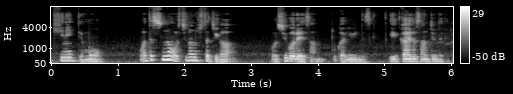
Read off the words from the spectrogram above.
聞きに行っても、私の後ろの人たちが、守護霊さんとか言うんですけど、ガイドさんって言うんだけ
